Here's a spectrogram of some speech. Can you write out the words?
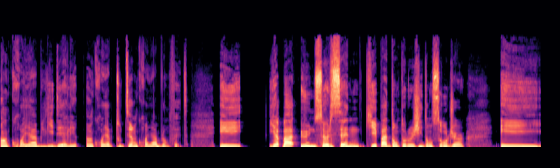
incroyable, l'idée, elle est incroyable, tout est incroyable en fait. Et il n'y a pas une seule scène qui n'est pas d'anthologie dans Soldier. Et,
